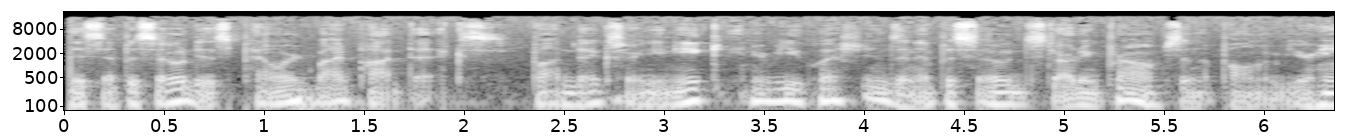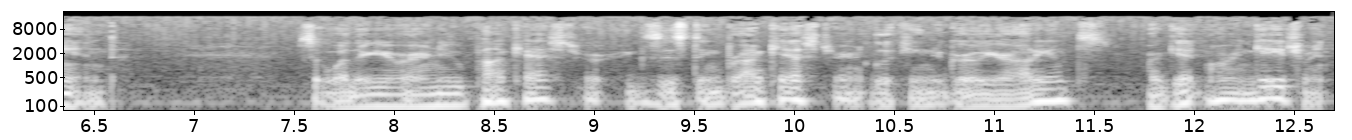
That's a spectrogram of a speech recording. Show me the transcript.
This episode is powered by Poddex. Poddex are unique interview questions and episode starting prompts in the palm of your hand. So whether you're a new podcaster, existing broadcaster, looking to grow your audience, or get more engagement,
